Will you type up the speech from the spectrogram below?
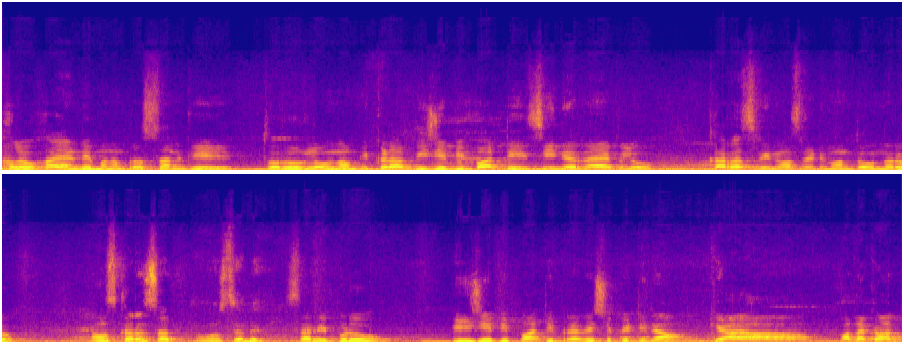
హలో హాయ్ అండి. మనం ప్రస్తుతానికి తొర్రూరులో ఉన్నాం. ఇక్కడ బీజేపీ పార్టీ సీనియర్ నాయకులు కర్ర శ్రీనివాసరెడ్డి మనతో ఉన్నారు. నమస్కారం సార్. నమస్తే అండి. సార్ ఇప్పుడు బీజేపీ పార్టీ ప్రవేశపెట్టిన గ్యా పథకాలు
